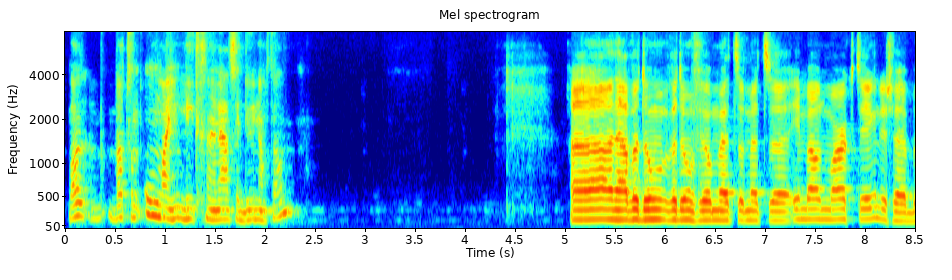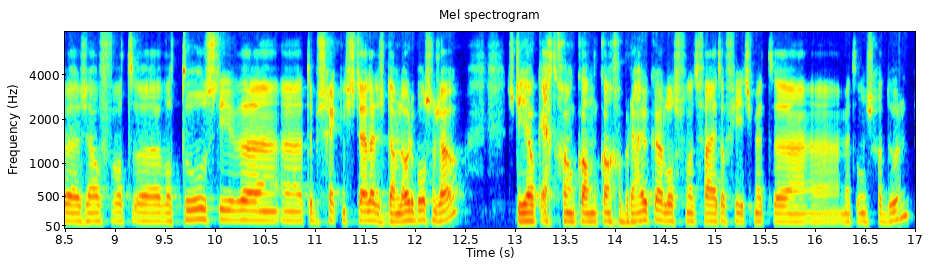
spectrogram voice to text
wat, wat voor online lead generatie doe je nog dan? Uh, nou, we doen, we doen veel met, met uh, inbound marketing. Dus we hebben zelf wat, uh, wat tools die we ter beschikking stellen. Dus downloadables en zo. Dus die je ook echt gewoon kan, kan gebruiken. Los van het feit of je iets met, met ons gaat doen.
